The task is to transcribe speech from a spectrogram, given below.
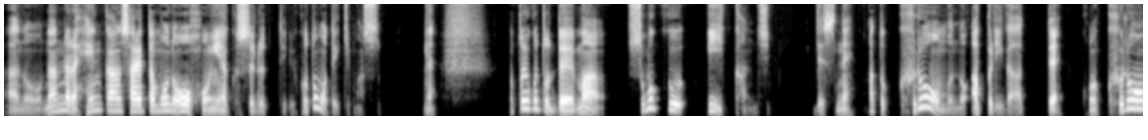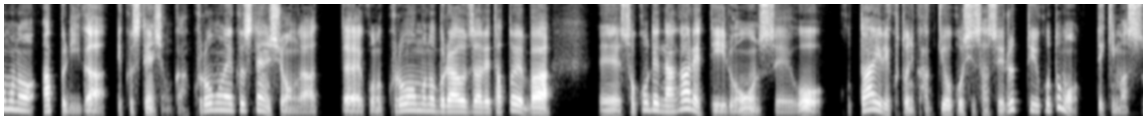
あのなんなら変換されたものを翻訳するっていうこともできます。ね、ということでまあすごくいい感じですね。あと Chrome のアプリがあってこの Chrome のアプリがエクステンションか Chrome のエクステンションがあってこの Chrome のブラウザで例えば、えー、そこで流れている音声をダイレクトに書き起こしさせるっていうこともできます。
